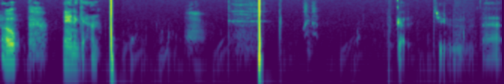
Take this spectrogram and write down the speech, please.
Oh, and again. Gotta do that.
